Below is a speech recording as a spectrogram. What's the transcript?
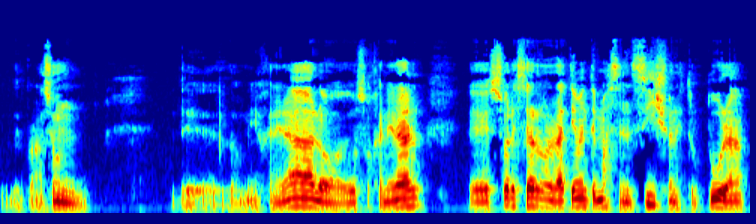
de programación de dominio general o de uso general, eh, suele ser relativamente más sencillo en estructura,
